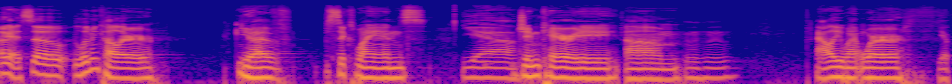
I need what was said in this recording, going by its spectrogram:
okay, so Living Color, you have six Wayans, Yeah. Jim Carrey, um, Mm-hmm. Ali Wentworth, Yep.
